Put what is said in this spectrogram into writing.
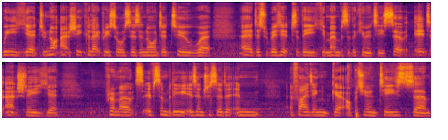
we uh, do not actually collect resources in order to uh, uh distribute it to the members of the community. So it actually promotes, if somebody is interested in finding uh, opportunities um,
